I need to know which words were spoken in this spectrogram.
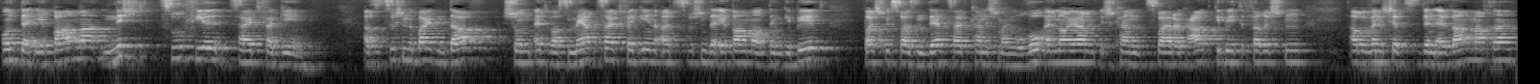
und der Iqama nicht zu viel Zeit vergehen. Also zwischen den beiden darf schon etwas mehr Zeit vergehen als zwischen der Iqama und dem Gebet. Beispielsweise in der Zeit kann ich mein Wudu erneuern, ich kann zwei Rakat-Gebete verrichten aber wenn ich jetzt den Adhan mache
